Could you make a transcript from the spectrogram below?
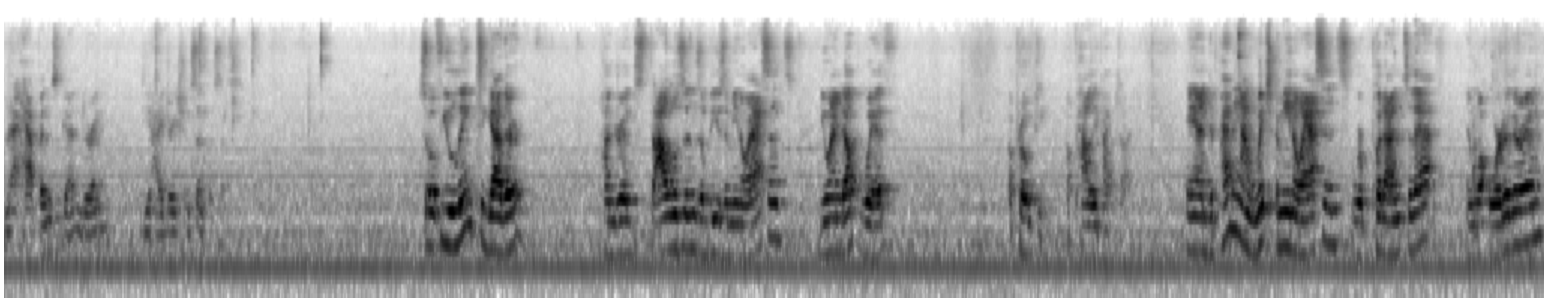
and that happens again during dehydration synthesis. So if you link together hundreds, thousands of these amino acids, you end up with a protein, a polypeptide. And depending on which amino acids were put onto that and what order they're in,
